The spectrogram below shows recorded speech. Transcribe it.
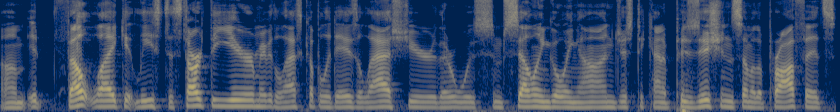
Um, it felt like at least to start the year, maybe the last couple of days of last year, there was some selling going on just to kind of position some of the profits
